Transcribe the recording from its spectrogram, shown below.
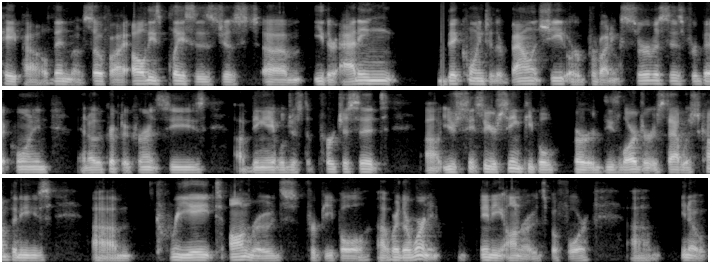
PayPal, Venmo, SoFi, all these places just um, either adding Bitcoin to their balance sheet or providing services for Bitcoin and other cryptocurrencies, uh, being able just to purchase it. Uh, you're see- so you're seeing people or these larger established companies um, create on roads for people uh, where there weren't any on roads before. Um, you know,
